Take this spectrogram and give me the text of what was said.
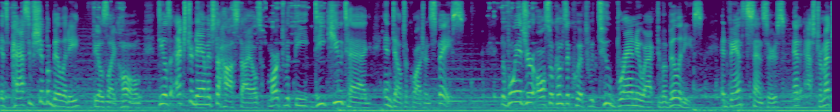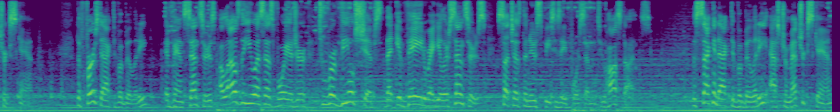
Its passive ship ability, Feels Like Home, deals extra damage to hostiles marked with the DQ tag in Delta Quadrant space. The Voyager also comes equipped with two brand new active abilities, Advanced Sensors and Astrometric Scan. The first active ability, Advanced Sensors, allows the USS Voyager to reveal ships that evade regular sensors, such as the new Species 8472 hostiles. The second active ability, Astrometric Scan,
